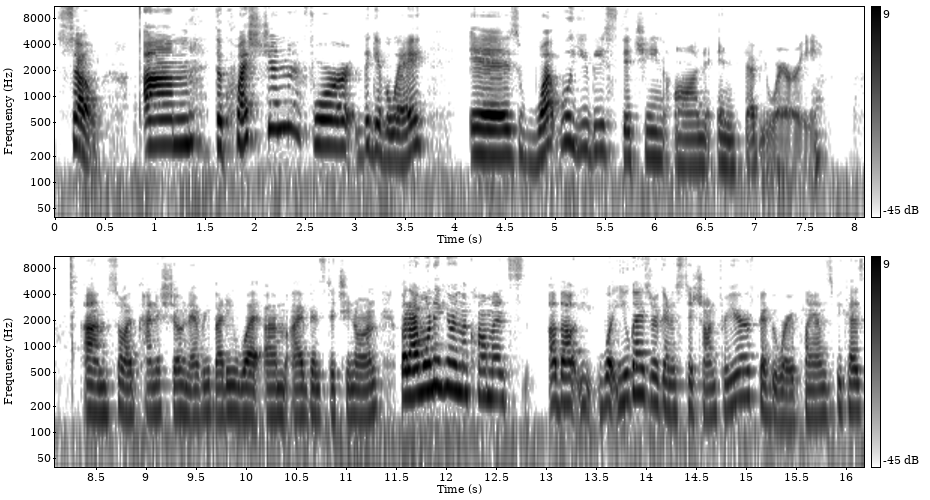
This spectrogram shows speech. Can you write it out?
So, um, the question for the giveaway is what will you be stitching on in February? Um, so I've kind of shown everybody what um, I've been stitching on. But I want to hear in the comments about what you guys are going to stitch on for your February plans because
